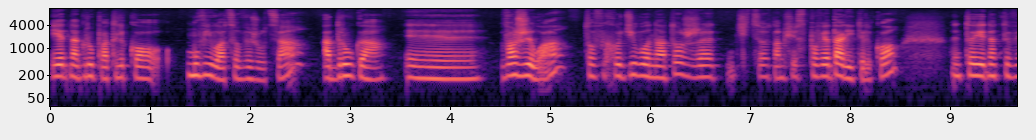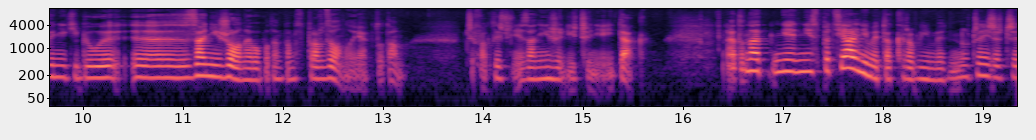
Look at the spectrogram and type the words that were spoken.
jedna grupa tylko mówiła, co wyrzuca, a druga yy, ważyła, to wychodziło na to, że ci, co tam się spowiadali tylko, to jednak te wyniki były yy, zaniżone, bo potem tam sprawdzono, jak to tam, czy faktycznie zaniżyli, czy nie. I tak. A to nawet nie, nie specjalnie my tak robimy. No, część rzeczy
